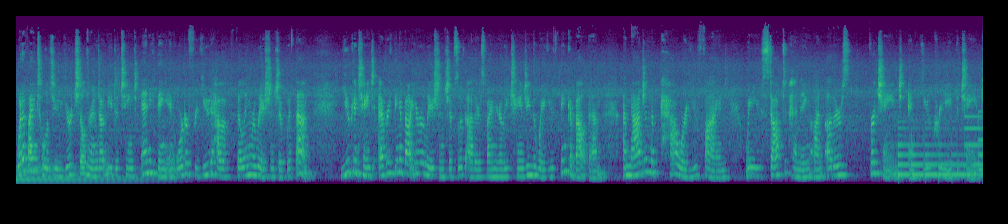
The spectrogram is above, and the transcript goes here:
What if I told you your children don't need to change anything in order for you to have a fulfilling relationship with them? You can change everything about your relationships with others by merely changing the way you think about them. Imagine the power you find when you stop depending on others for change and you create the change.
